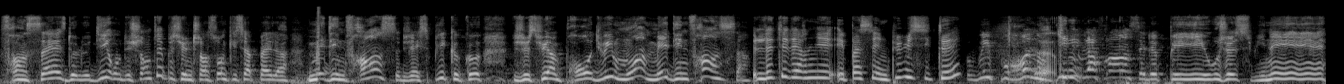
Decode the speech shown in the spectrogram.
française, de le dire ou de chanter, y a une chanson qui s'appelle Made in France. J'explique que je suis un produit, moi, Made in France. L'été dernier est passée une publicité. Oui, pour Renault. Vive la France, c'est le pays où je suis né.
